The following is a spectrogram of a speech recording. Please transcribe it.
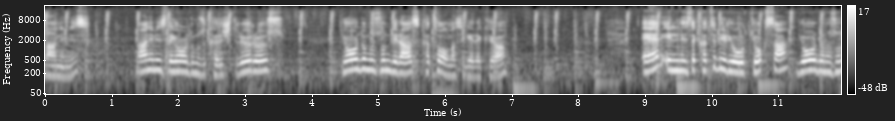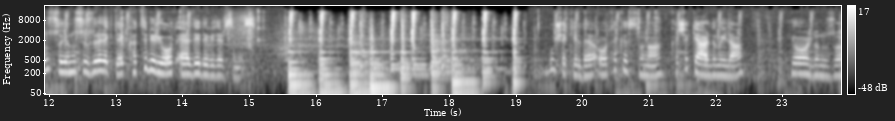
nanemiz. Nanemizle yoğurdumuzu karıştırıyoruz. Yoğurdumuzun biraz katı olması gerekiyor. Eğer elinizde katı bir yoğurt yoksa yoğurdunuzun suyunu süzdürerek de katı bir yoğurt elde edebilirsiniz. Bu şekilde orta kısmına kaşık yardımıyla yoğurdunuzu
